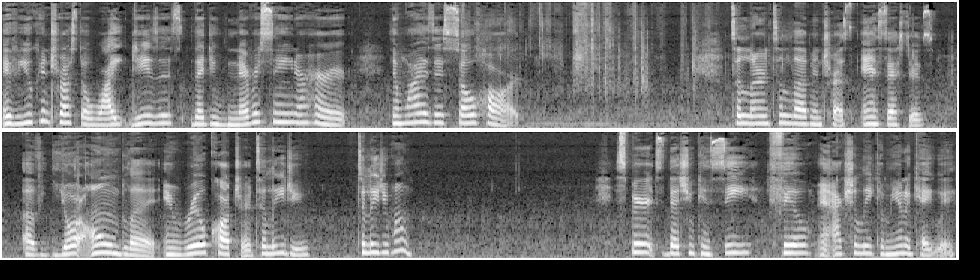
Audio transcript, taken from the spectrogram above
If you can trust a white Jesus that you've never seen or heard, then why is it so hard to learn to love and trust ancestors of your own blood and real culture to lead you to lead you home? spirits that you can see, feel, and actually communicate with.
